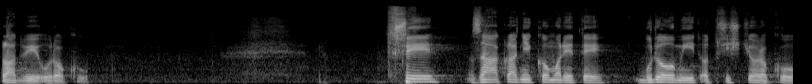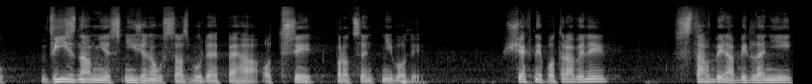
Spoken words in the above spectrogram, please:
platby úroků. Tři základní komodity budou mít od příštího roku významně sníženou sazbu DPH o 3 procentní body. Všechny potraviny, stavby na bydlení,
